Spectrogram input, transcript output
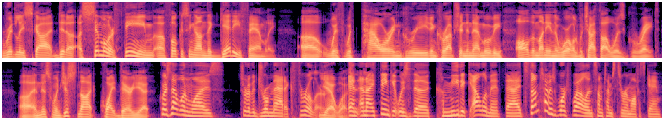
Ridley Scott did a, a similar theme uh, focusing on the Getty family uh, with with power and greed and corruption in that movie, All the Money in the World, which I thought was great. Uh, and this one just not quite there yet. Of course, that one was sort of a dramatic thriller. Yeah, it was. And and I think it was the comedic element that sometimes worked well and sometimes threw him off his game.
